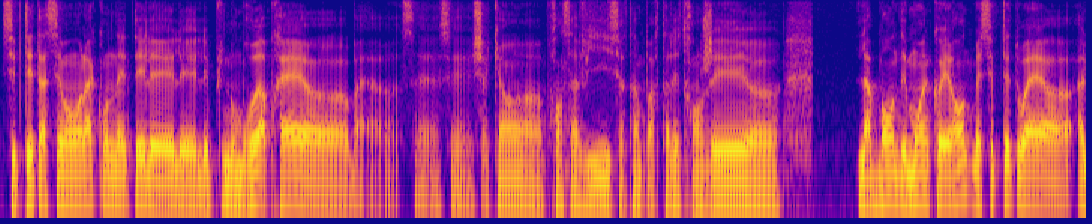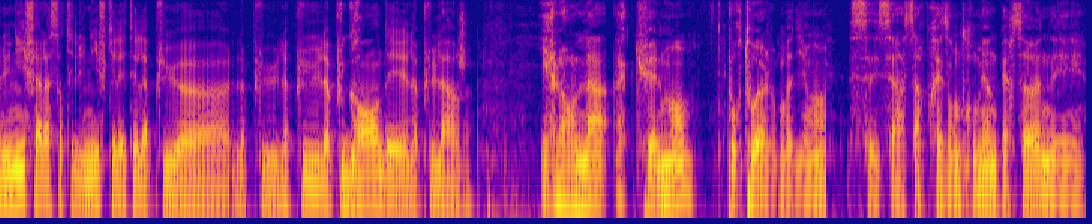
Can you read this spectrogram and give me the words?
C'est peut-être à ces moments-là qu'on a été les, les, plus nombreux. Après, c'est, chacun prend sa vie, certains partent à l'étranger la bande est moins cohérente, mais c'est peut-être ouais, à l'UNIF et à la sortie de l'UNIF qu'elle était la plus, euh, la, plus, la, plus, la plus grande et la plus large. Et alors là, actuellement, pour toi, on va dire, hein, ça, ça, représente combien de personnes et...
